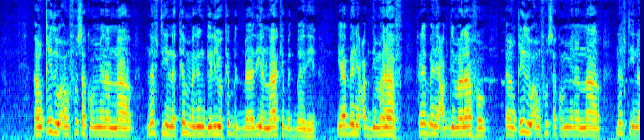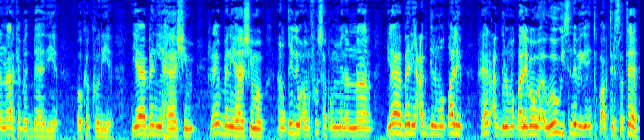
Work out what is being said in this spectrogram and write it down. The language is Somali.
anqiduu anfusakum min annaar naftiina ka magangeliyo ka badbaadiya naar ka badbaadiya. Yaa banii cabdi manaaf reer bani cabdi manaafow anqiduu anfusakum min annaar naftiina naar ka badbaadiya oo ka koriya. Yaa banii haashim reer bani haashimow anqiduu anfusakum min annaar. Yaa banii cabdilmutalib reer cabdilmuطalibo waa awowgiis nebiga inta ku abtirsatee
